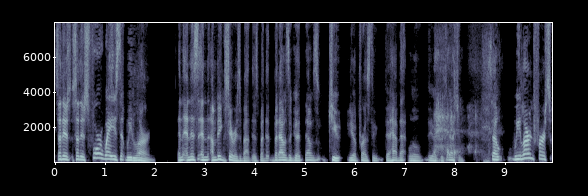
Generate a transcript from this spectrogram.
So there's so there's four ways that we learn and and this and I'm being serious about this, but but that was a good that was cute, you know, for us to to have that little you know, discussion. so we learned first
